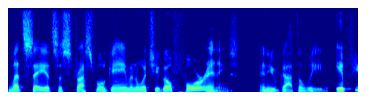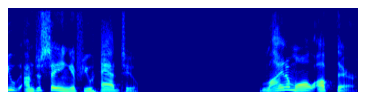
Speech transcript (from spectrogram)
Let's say it's a stressful game in which you go four innings and you've got the lead. If you, I'm just saying, if you had to, line them all up there.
